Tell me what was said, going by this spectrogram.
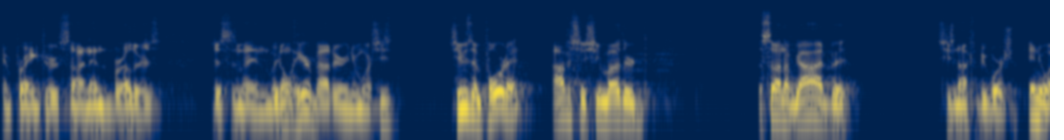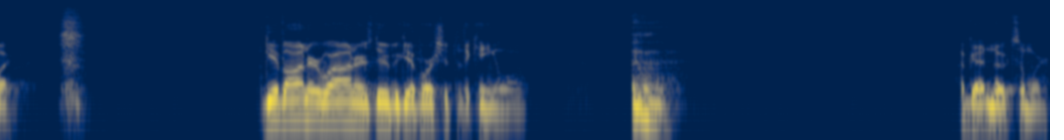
and praying to her son and the brothers. Just as and we don't hear about her anymore. She's she was important. Obviously, she mothered the Son of God, but she's not to be worshipped. Anyway, give honor where honor is due, but give worship to the King alone. I've got a note somewhere.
